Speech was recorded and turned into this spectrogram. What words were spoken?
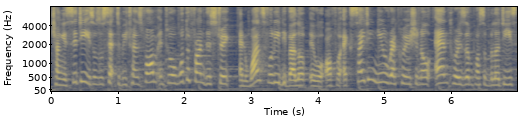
Changi City is also set to be transformed into a waterfront district and once fully developed, it will offer exciting new recreational and tourism possibilities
